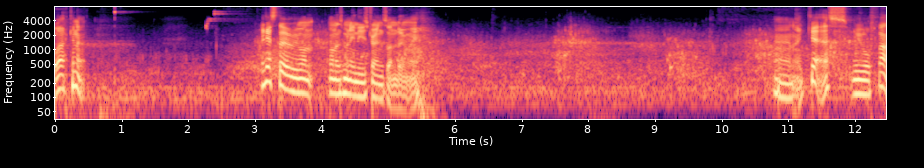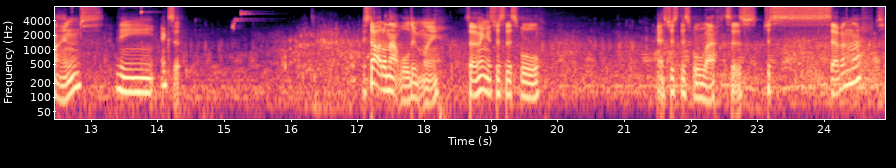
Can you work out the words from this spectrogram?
Work, isn't it? I guess though we want, want as many of these drones on, don't we? And I guess we will find the exit. We started on that wall, didn't we? So I think it's just this wall. Yeah, it's just this wall left. So there's just seven left.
